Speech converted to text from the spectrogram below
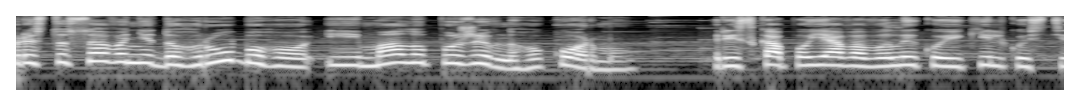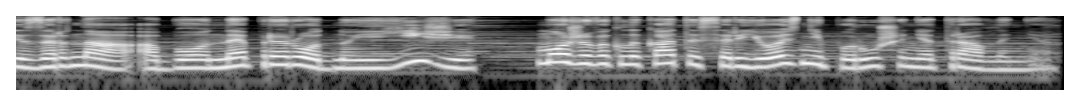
пристосовані до грубого і малопоживного корму. Різка поява великої кількості зерна або неприродної їжі може викликати серйозні порушення травлення.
